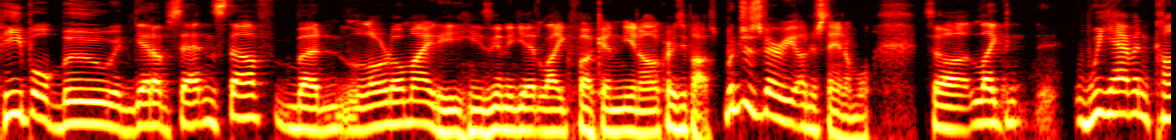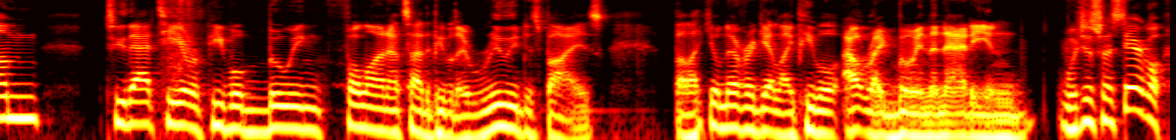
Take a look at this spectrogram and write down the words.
people boo and get upset and stuff. But Lord Almighty, he's gonna get like fucking you know crazy pops, which is very understandable. So like, we haven't come to that tier of people booing full on outside the people they really despise. But like, you'll never get like people outright booing the Natty and. Which is hysterical.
